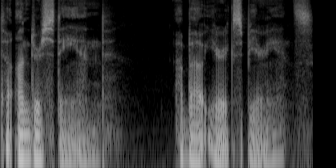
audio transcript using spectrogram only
to understand about your experience?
